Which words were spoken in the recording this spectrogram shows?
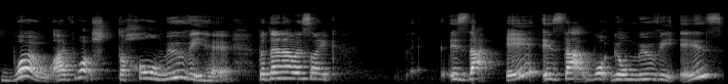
whoa, I've watched the whole movie here. But then I was like, is that it? Is that what your movie is?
